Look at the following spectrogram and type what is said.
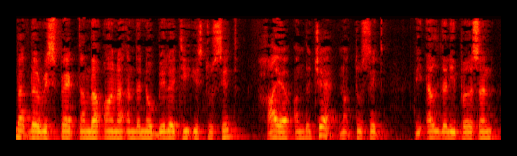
that the respect and the honor and the nobility is to sit higher on the chair, not to sit the elderly person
